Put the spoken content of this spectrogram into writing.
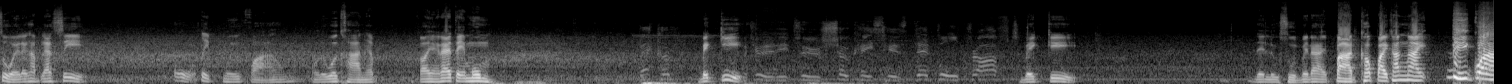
สวยเลยครับแลกซี่ โอ้ติดมือขวาของโอลิเวอร์คานครับ ก็ยังได้เตะมุมเบกกี้เบกกี้เล่นลูกสูตรไม่ได้ ปาดเข้าไปข้างใน ดีกว่า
